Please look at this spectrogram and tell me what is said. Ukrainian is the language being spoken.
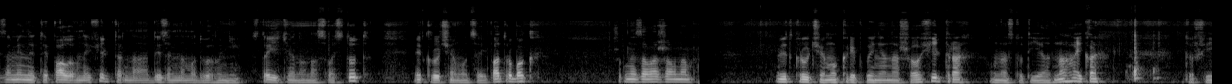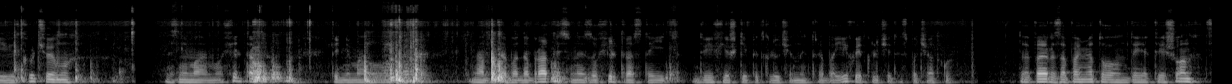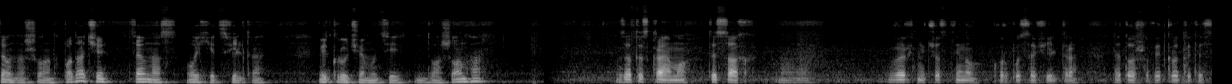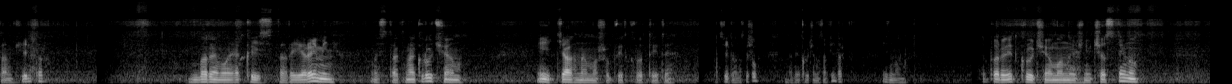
Замінити паливний фільтр на дизельному двигуні. Стоїть він у нас ось тут. Відкручуємо цей патрубок, щоб не заважав нам. Відкручуємо кріплення нашого фільтра. У нас тут є одна гайка, тож її відкручуємо. Знімаємо фільтр, піднімаємо вверх. Нам треба добратися. Внизу фільтра стоїть дві фішки підключені. Треба їх відключити спочатку. Тепер запам'ятовуємо деякий шланг. Це у нас шланг подачі, це у нас вихід з фільтра. Відкручуємо ці два шланга. Затискаємо тисах е, верхню частину корпуса фільтра для того, щоб відкрутити сам фільтр. Беремо якийсь старий ремінь, ось так накручуємо і тягнемо, щоб відкрутити. У нас пішов, відкручуємо сам фільтр і знімаємо. Тепер відкручуємо нижню частину,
